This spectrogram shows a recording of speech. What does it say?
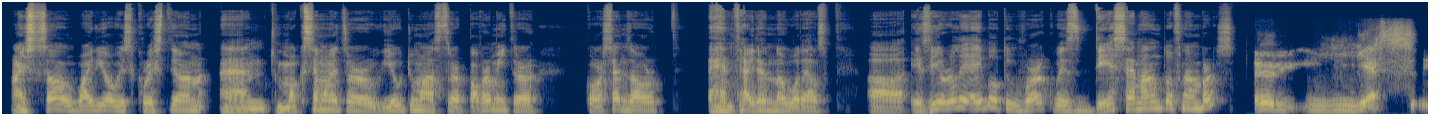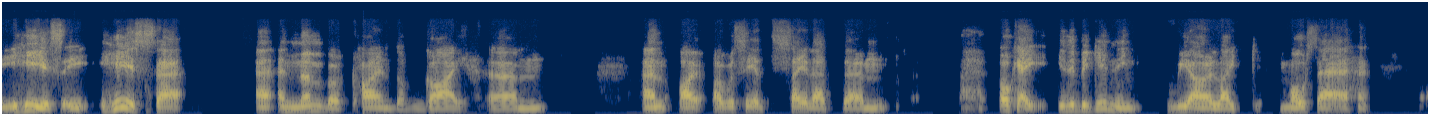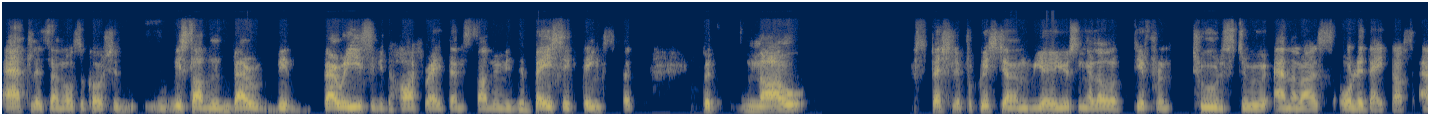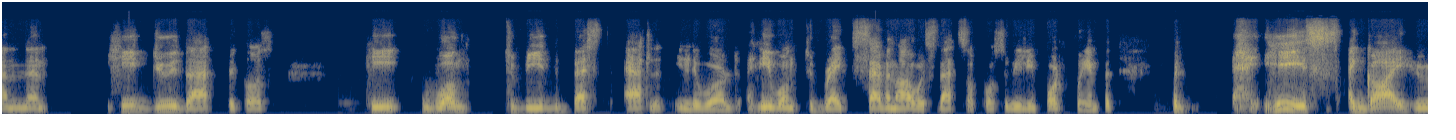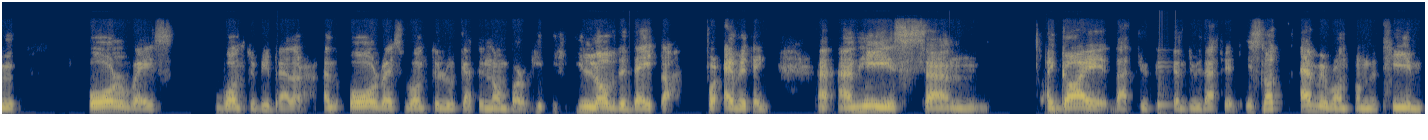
I saw video with Kristian and Moxy Monitor, VO2 Master, Power Meter, Core Sensor, and I don't know what else. Uh, is he really able to work with this amount of numbers? Uh, yes, he is. He is a, a, number kind of guy, um, and I I would say say that. Um, okay, in the beginning, we are like most uh, athletes and also coaches. We started very with, very easy with the heart rate and started with the basic things, but but now especially for Kristian, we are using a lot of different tools to analyze all the data. And um, he do that because he want to be the best athlete in the world and he want to break seven hours. That's of course really important for him. But but he is a guy who always want to be better and always want to look at the number. He, he love the data for everything. And he is um, a guy that you can do that with. It's not everyone on the team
